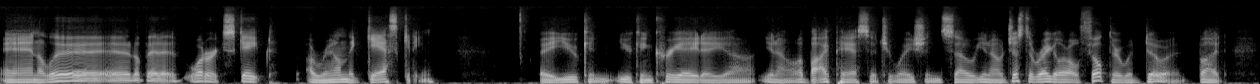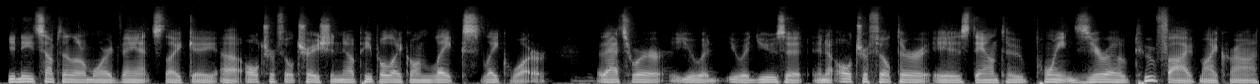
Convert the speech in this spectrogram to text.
and a little bit of water escaped around the gasketing, uh, you can you can create a uh, you know a bypass situation. So you know just a regular old filter would do it, but you need something a little more advanced like a uh, ultrafiltration. Now people like on lakes, lake water, that's where you would you would use it. And an ultrafilter is down to 0.025 micron,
